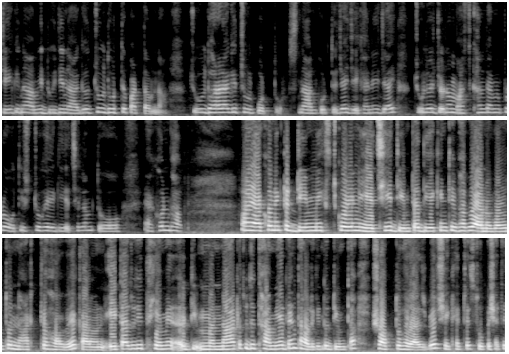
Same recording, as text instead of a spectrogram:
যে কিনা আমি দুই দিন আগেও চুল ধরতে পারতাম না। চুল ধরার আগে চুল পড়তো, স্নান করতে যাই, যেখানেই যাই, চুলের জন্য মাঝখান দিয়ে আমি পুরো অতিষ্ঠ হয়ে গিয়েছিলাম, তো এখন ভাব আর এখন একটা ডিম মিক্সড করে নিয়েছি। ডিমটা দিয়ে কিন্তু এভাবে অনবরত নাড়তে হবে, কারণ এটা যদি থেমে নাটা মানে যদি থামিয়ে দেন, তাহলে কিন্তু ডিমটা শক্ত হয়ে আসবে, সেক্ষেত্রে স্যুপের সাথে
